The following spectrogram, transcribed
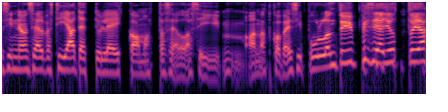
sinne on selvästi jätetty leikkaamatta sellaisia mm, annatko vesipullon tyyppisiä juttuja.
